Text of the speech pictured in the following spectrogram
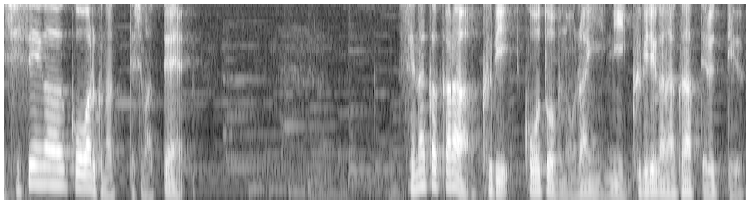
姿勢がこう悪くなってしまって背中から首後頭部のラインにくびれがなくなってるっていう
